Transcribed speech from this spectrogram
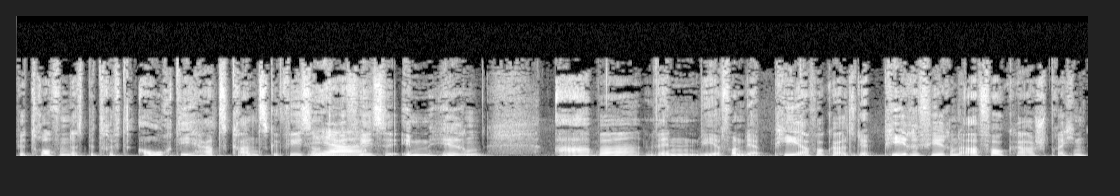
betroffen. Das betrifft auch die Herzkranzgefäße und ja. die Gefäße im Hirn. Aber wenn wir von der PAVK, also der peripheren AVK sprechen,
